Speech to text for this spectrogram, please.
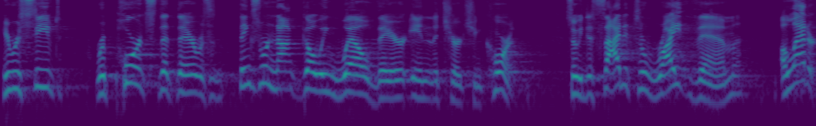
he received reports that there was things were not going well there in the church in Corinth. So he decided to write them a letter.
